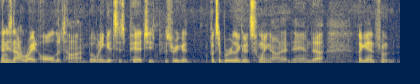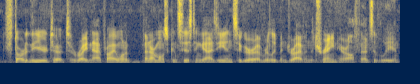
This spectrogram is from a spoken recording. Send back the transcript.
and he's not right all the time. But when he gets his pitch, he puts really good, puts a really good swing on it. And uh, again, from start of the year to, to right now, probably one of been our most consistent guys. He and Segura have really been driving the train here offensively, and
